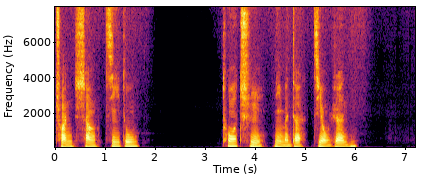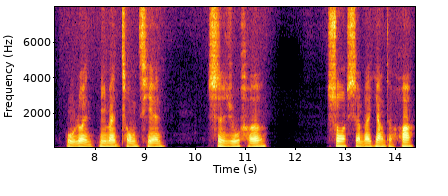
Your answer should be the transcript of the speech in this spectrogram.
穿上基督，脱去你们的旧人。无论你们从前是如何，说什么样的话，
